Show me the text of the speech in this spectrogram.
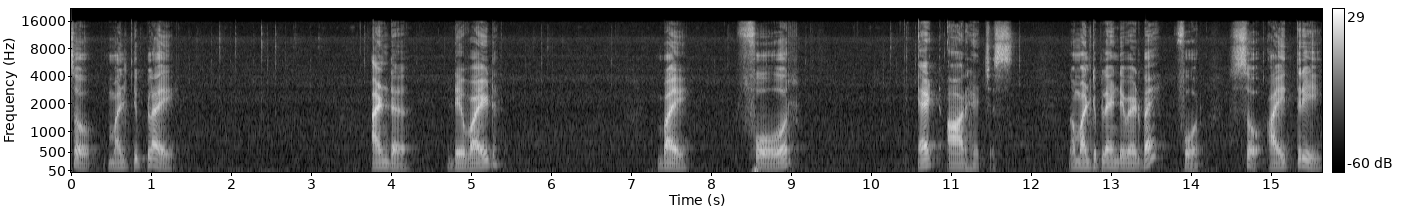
so multiply and divide by 4 at RHS. Now multiply and divide by 4. So I3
